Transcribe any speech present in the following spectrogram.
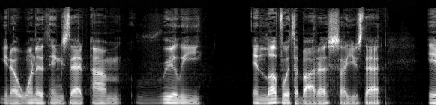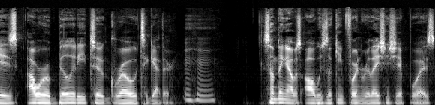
you know, one of the things that I'm really in love with about us, I'll use that, is our ability to grow together. Mhm. Something I was always looking for in relationship was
